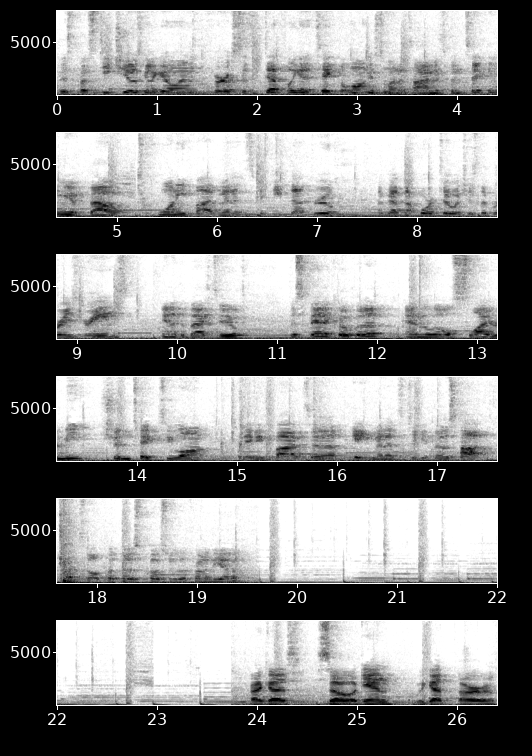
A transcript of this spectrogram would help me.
This pastitsio is gonna go in first. It's definitely gonna take the longest amount of time. It's been taking me about 25 minutes to heat that through. I've got the horta, which is the braised greens, and at the back too. The spanakopita and the little slider meat shouldn't take too long, maybe five to eight minutes to get those hot. So I'll put those closer to the front of the oven. All right guys, so again, we got our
